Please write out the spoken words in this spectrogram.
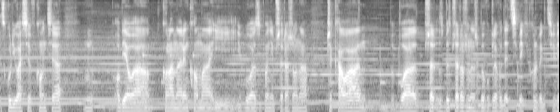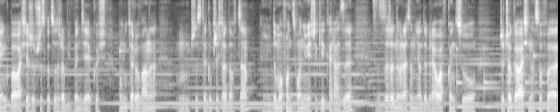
skuliła się w kącie, objęła kolana rękoma i, i była zupełnie przerażona. Czekała, była prze, zbyt przerażona, żeby w ogóle wydać z siebie jakikolwiek dźwięk. Bała się, że wszystko, co zrobi, będzie jakoś monitorowane przez tego prześladowcę. Domofon dzwonił jeszcze kilka razy, za żadnym razem nie odebrała. W końcu przeczołgała się na sofę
